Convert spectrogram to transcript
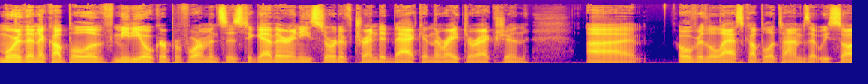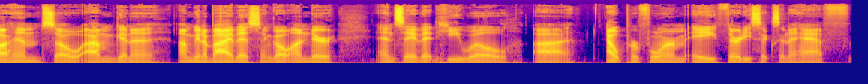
more than a couple of mediocre performances together, and he's sort of trended back in the right direction uh, over the last couple of times that we saw him. So I'm gonna I'm gonna buy this and go under and say that he will uh, outperform a 36 and a half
